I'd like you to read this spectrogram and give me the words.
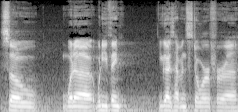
So what uh, what do you think you guys have in store for uh,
